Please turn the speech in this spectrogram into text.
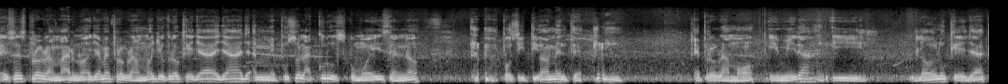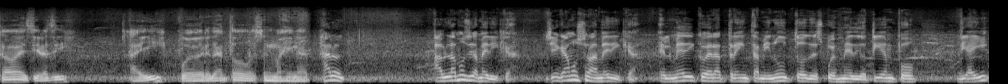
Eso es programar, ¿no? Ella me programó. Yo creo que ella, ella, ella me puso la cruz, como dicen, ¿no? Positivamente. me programó. Y mira, y luego lo que ella acaba de decir así, ahí puede verdad todo eso, imaginar. Harold, hablamos de América. Llegamos a la América. El médico era 30 minutos, después medio tiempo. De ahí,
